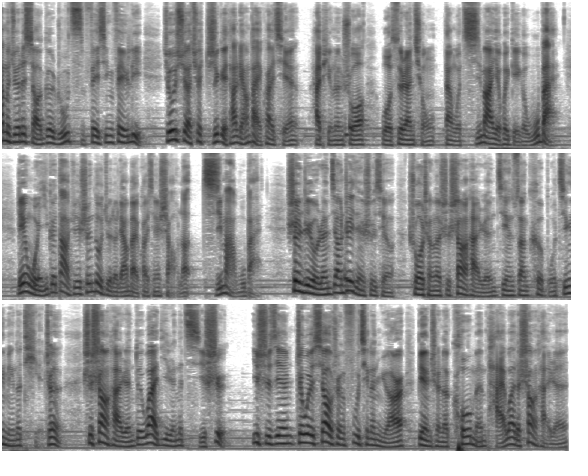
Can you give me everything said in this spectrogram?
他们觉得小哥如此费心费力，Joshua 却只给他两百块钱，还评论说：“我虽然穷，但我起码也会给个五百。”连我一个大学生都觉得两百块钱少了，起码五百。甚至有人将这件事情说成了是上海人尖酸刻薄精明的铁证，是上海人对外地人的歧视。一时间，这位孝顺父亲的女儿变成了抠门排外的上海人。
